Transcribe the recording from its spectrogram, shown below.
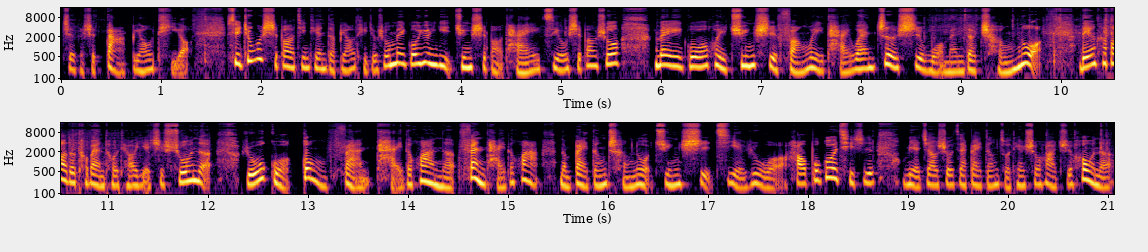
这个是大标题哦。所以《中国时报》今天的标题就说美国愿意军事保台，《自由时报》说美国会军事防卫台湾，这是我们的承诺。《联合报》的头版头条也是说呢，如果共反台的话呢，犯台的话，那拜登承诺军事介入哦。好，不过其实我们也知道说，在拜登昨天说话之后呢，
